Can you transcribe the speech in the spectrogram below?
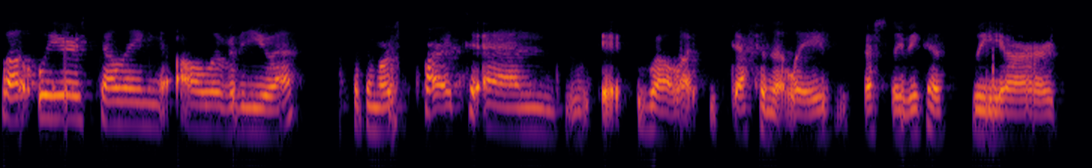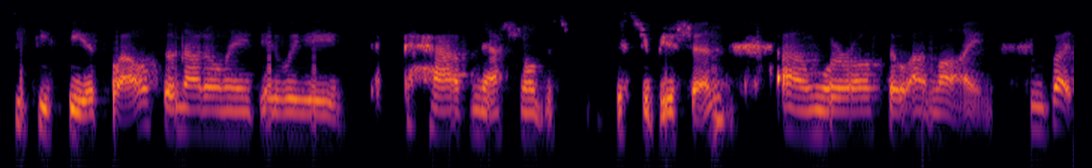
Well, we are selling all over the U.S. for the most part, and it, well, definitely, especially because we are DTC as well. So not only do we have national dis- distribution. Um, we're also online, but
